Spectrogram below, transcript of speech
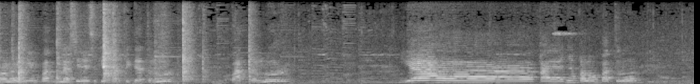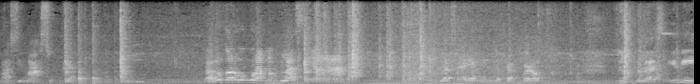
Kalau ini 14 ini sekitar 3 telur empat telur ya kalau empat telur masih masuk ya. Lalu kalau ukuran 16 nya 16 saya yang ini udah pepel. 16 ini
